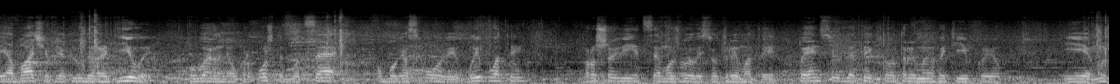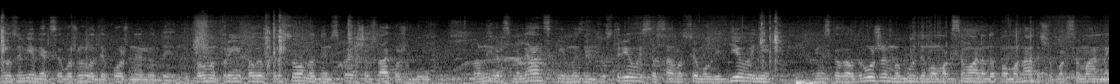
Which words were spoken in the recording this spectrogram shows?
І я бачив, як люди раділи поверненню Укрпошти, бо це обов'язкові виплати грошові, це можливість отримати пенсію для тих, хто отримує готівкою. І ми ж розуміємо, як це важливо для кожної людини. Коли ми приїхали в Херсон, одним з перших також був пан Ігор Смілянський. Ми з ним зустрілися саме в цьому відділенні. Він сказав, друже, ми будемо максимально допомагати, щоб максимальна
